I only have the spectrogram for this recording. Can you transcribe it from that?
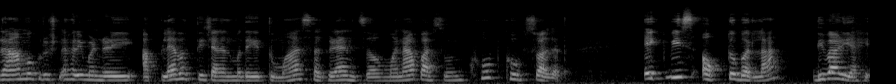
रामकृष्ण हरी मंडळी आपल्या भक्ती चॅनलमध्ये तुम्हा सगळ्यांचं मनापासून खूप खूप स्वागत. एकवीस ऑक्टोबरला दिवाळी आहे.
